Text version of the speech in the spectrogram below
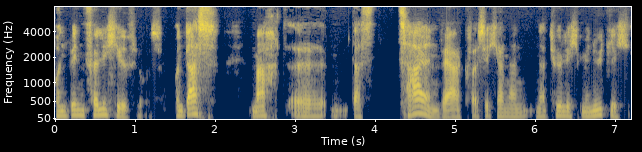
und bin völlig hilflos. Und das macht äh, das Zahlenwerk, was ich ja dann natürlich minütlich,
